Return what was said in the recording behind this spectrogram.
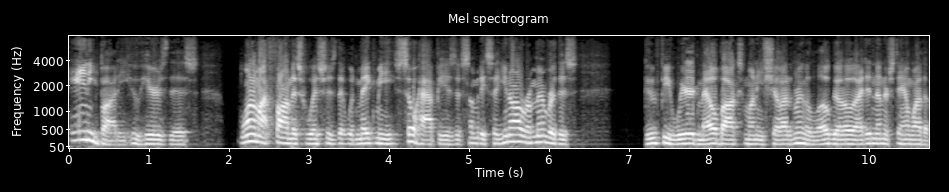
anybody who hears this one of my fondest wishes that would make me so happy is if somebody said, you know, I remember this goofy, weird mailbox money show. I remember the logo. I didn't understand why the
